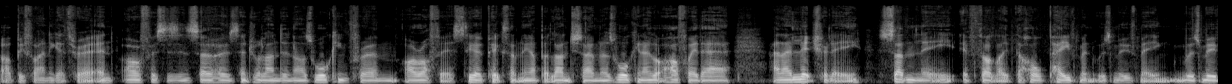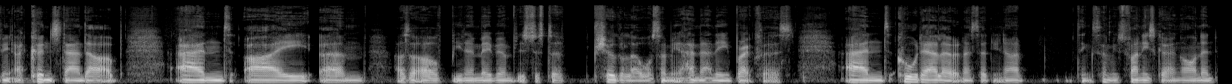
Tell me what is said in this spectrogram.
I'll be fine to get through it. And our office is in Soho, in central London. I was walking from our office to go pick something up at lunchtime. And I was walking, I got halfway there and I literally, suddenly, it felt like the whole pavement was moving, was moving. I couldn't stand up. And I, um, I was like, oh, you know, maybe I'm, it's just a sugar low or something. I hadn't had any breakfast and called Ella and I said, you know, I think something's funny's going on. And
